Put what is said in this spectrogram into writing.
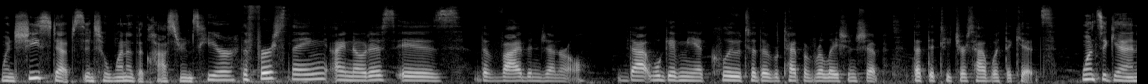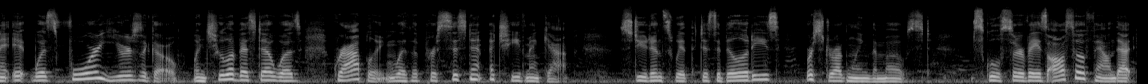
When she steps into one of the classrooms here, the first thing I notice is the vibe in general that will give me a clue to the type of relationship that the teachers have with the kids. Once again, it was four years ago when Chula Vista was grappling with a persistent achievement gap. Students with disabilities were struggling the most. School surveys also found that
